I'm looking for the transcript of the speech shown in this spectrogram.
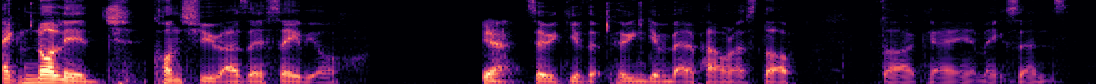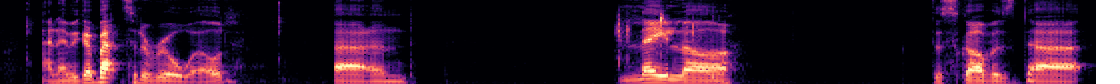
acknowledge Khonshu as their savior. Yeah. So we give the, who can give him better power and that stuff. So okay, it makes sense. And then we go back to the real world, and Layla discovers that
